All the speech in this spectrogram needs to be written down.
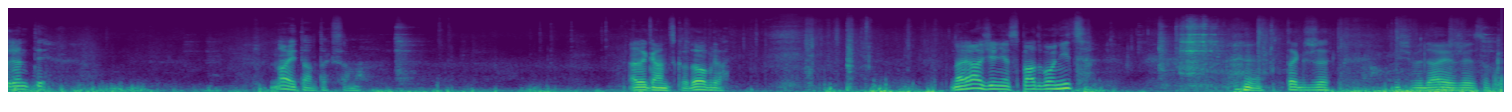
pręty. No i tam tak samo. Elegancko, dobra. Na razie nie spadło nic. Także mi się wydaje, że jest ok.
